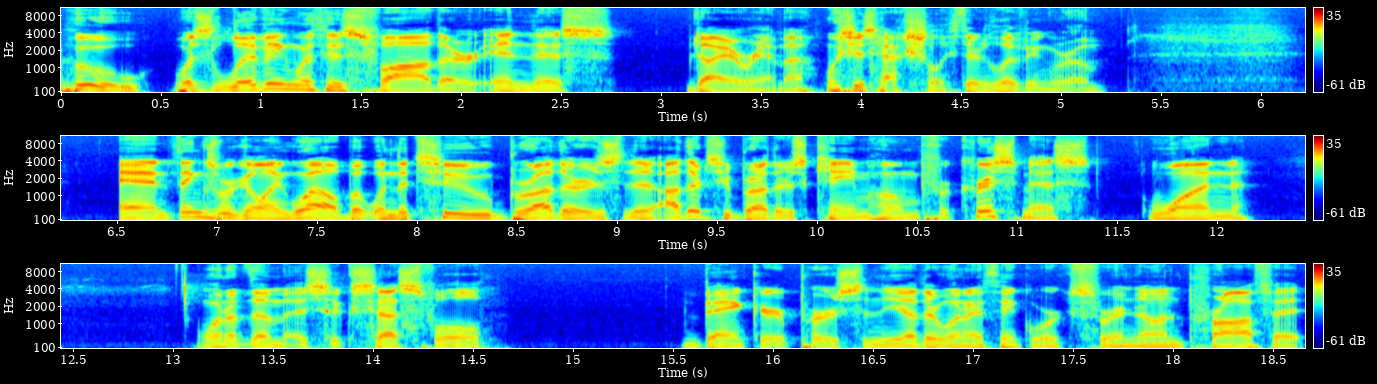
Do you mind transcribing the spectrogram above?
who was living with his father in this diorama, which is actually their living room. And things were going well, but when the two brothers, the other two brothers came home for Christmas, one one of them a successful banker person, the other one I think works for a nonprofit.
